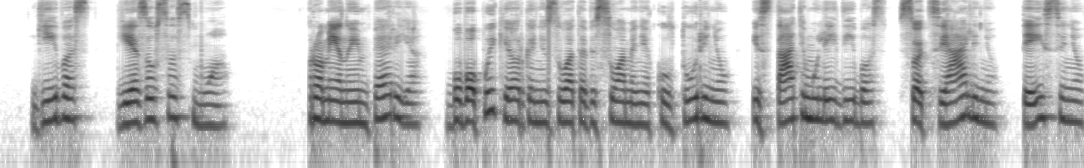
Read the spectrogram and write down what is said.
- gyvas Jėzaus asmuo. Romėnų imperija buvo puikiai organizuota visuomenė kultūrinių, įstatymų leidybos, socialinių, teisinių,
